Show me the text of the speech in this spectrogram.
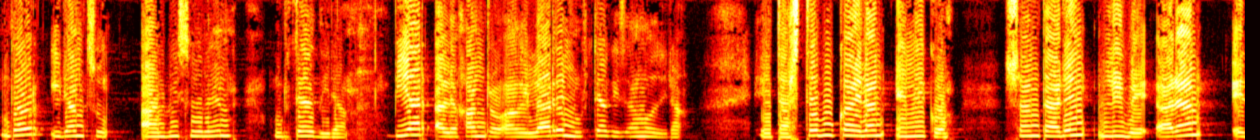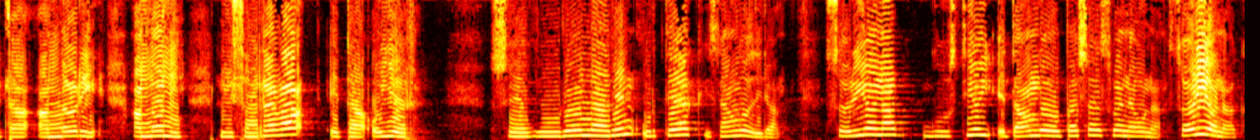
Gaur irantzu albizuren urteak dira. Bihar Alejandro Aguilarren urteak izango dira. Eta aste bukaeran eneko Santaren Libe Aran eta Andori Andoni Lizarraga eta Oier Segurolaren urteak izango dira. Zorionak guztioi eta ondo pasa zuen eguna. Zorionak!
